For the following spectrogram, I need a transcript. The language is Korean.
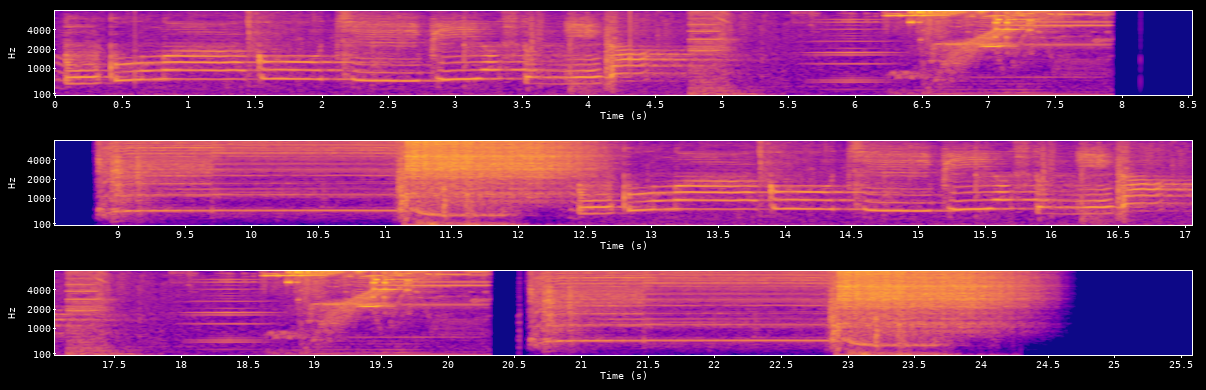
무궁화 꽃이 피었습니다. 무궁화 꽃이 피었습니다.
